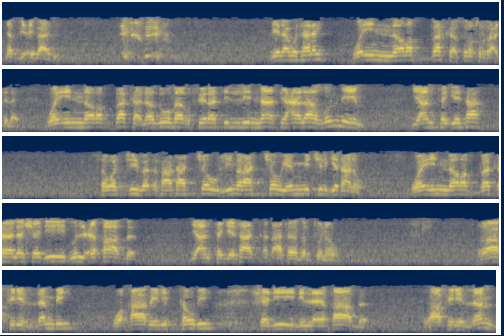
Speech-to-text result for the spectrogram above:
نبي عبادي ليلة وتالي وإن ربك سورة الرعد لي وإن ربك لذو مغفرة للناس على ظلمهم ያንተ ጌታ ሰዎችህ በጥፋታቸው ሊምራቸው የሚችል ጌታ ነው ወኢነ ረበከ ለሸዲዱ ልዕቃብ ያንተ ጌታ ቅጣተ ብርቱ ነው غافر الذنب وقابل التوب شديد العقاب غافر الذنب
